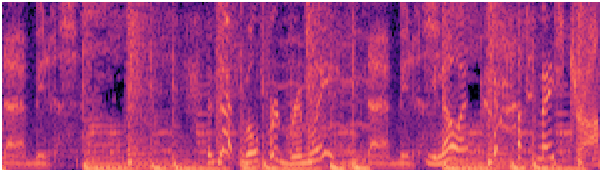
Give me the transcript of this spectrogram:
Diabetes. Is that Wilford Brimley? Diabetes. You know it. nice drop.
